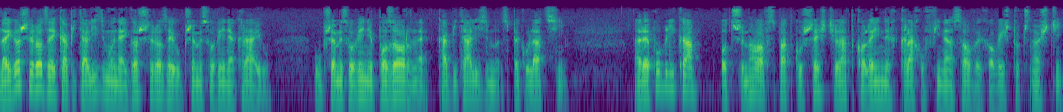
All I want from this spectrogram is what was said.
Najgorszy rodzaj kapitalizmu, najgorszy rodzaj uprzemysłowienia kraju – uprzemysłowienie pozorne, kapitalizm spekulacji. Republika otrzymała w spadku sześć lat kolejnych krachów finansowych owej sztuczności,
